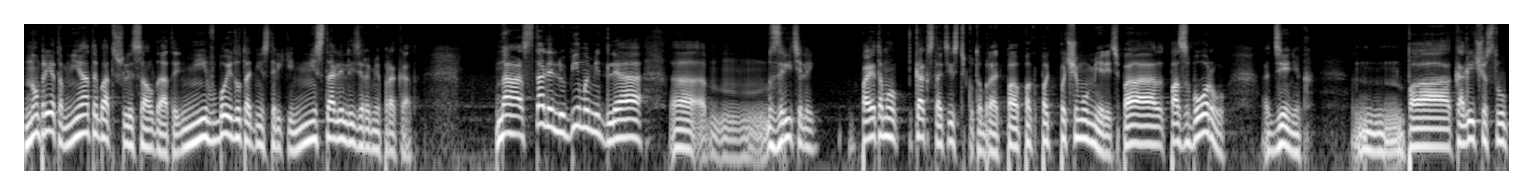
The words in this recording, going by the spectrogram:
Но при этом ни аты-баты шли солдаты, ни в бой идут одни старики, не стали лидерами проката на, стали любимыми для э, зрителей. Поэтому как статистику-то брать? По, по, по, почему мерить? По, по сбору денег, по количеству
